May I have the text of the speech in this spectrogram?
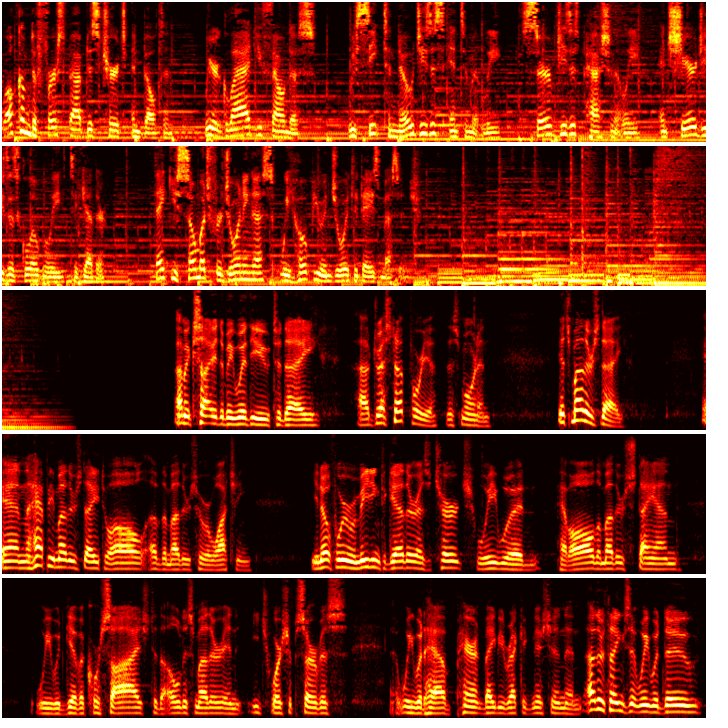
Welcome to First Baptist Church in Belton. We are glad you found us. We seek to know Jesus intimately, serve Jesus passionately, and share Jesus globally together. Thank you so much for joining us. We hope you enjoy today's message. I'm excited to be with you today. I dressed up for you this morning. It's Mother's Day. And happy Mother's Day to all of the mothers who are watching. You know, if we were meeting together as a church, we would have all the mothers stand. We would give a corsage to the oldest mother in each worship service. We would have parent baby recognition and other things that we would do.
